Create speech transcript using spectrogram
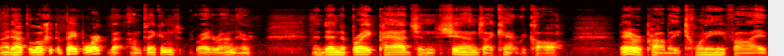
I'd have to look at the paperwork, but I'm thinking right around there. And then the brake pads and shims, I can't recall. They were probably 25,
